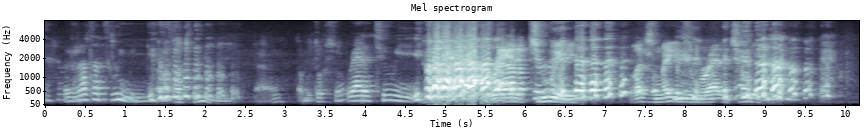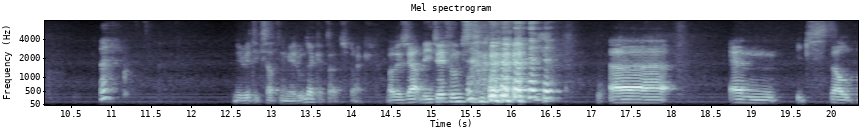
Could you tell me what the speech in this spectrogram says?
Ratatouille. Ratatouille. Ratatouille. ja, dat moet toch zo? Ratatouille. Ratatouille. Let's make him some ratatouille. Nu weet ik zelf niet meer hoe dat ik het uitsprak. Maar dus ja, die twee films. Eh, en ik stel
